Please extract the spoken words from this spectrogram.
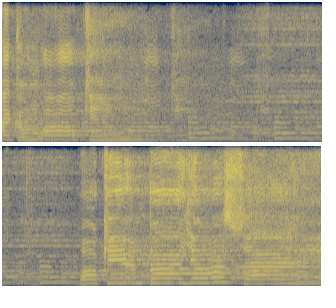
like I'm walking, walking by your side.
